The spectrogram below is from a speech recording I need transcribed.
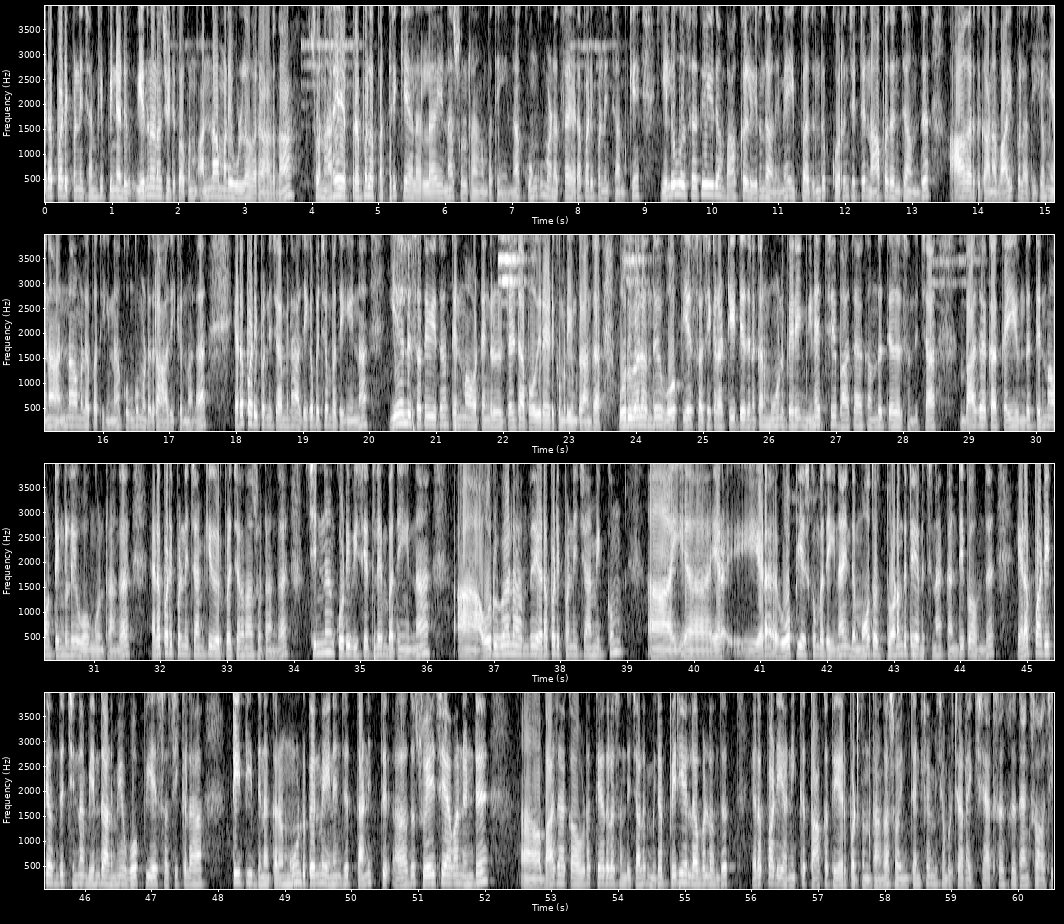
எடப்பாடி பழனிசாமிக்கு பின்னாடி எதனாலும் சொல்லிட்டு பார்க்கணும். அண்ணாமலை உள்ள வரனால தான் ஸோ நிறைய பிரபல பத்திரிகையாளரில் என்ன சொல்கிறாங்க பார்த்தீங்கன்னா கொங்கு மண்டலத்தில் எடப்பாடி பழனிசாமிக்கு எழுபது சதவீதம் வாக்கள் இருந்தாலுமே இப்போ அது வந்து குறைஞ்சிட்டு நாற்பத்தஞ்சா வந்து ஆகிறதுக்கான வாய்ப்புகள் அதிகம். ஏன்னா அண்ணாமலை பார்த்திங்கன்னா கொங்கு மண்டலத்தில் ஆதிக்கம் மேலே. எடப்பாடி பழனிசாமியில் அதிகபட்சம் பார்த்தீங்கன்னா ஏழு சதவீதம் தென் மாவட்டங்கள் டெல்டா பகுதியில் எடுக்க முடியுன்றாங்க ஒருவேளை வந்து ஓபிஎஸ் சசிகலா டிடி தினகரன் மூணு பேரையும் இணைச்சு பாஜக வந்து தேர்தல் சந்தித்தா பாஜக கை வந்து தென் மாவட்டங்களே ஓங்குன்றாங்க எடப்பாடி பழனிசாமிக்கு இது ஒரு பிரச்சனை தான் சொல்கிறாங்க சின்ன கொடி விஷயத்துலேயும் பார்த்தீங்கன்னா ஒருவேளை வந்து எடப்பாடி பழனிசாமிக்கும் எட ஓபிஎஸ்க்கும் பார்த்தீங்கன்னா இந்த மோதல் தொடர்ந்துகிட்டே இருந்துச்சுன்னா கண்டிப்பாக வந்து எடப்பாடிகிட்ட வந்து சின்னம் இருந்தாலுமே ஓபிஎஸ் சசிகலா டிடி தினகரன் மூன்று பேருமே இணைஞ்சு தனித்து அதாவது சுயேட்சையாக நின்று பாஜகவோட தேர்தலை சந்தித்தாலும் மிகப்பெரிய லெவலில் வந்து எடப்பாடி அணிக்கு தாக்கத்தை ஏற்படுத்துன்றாங்க ஸோ இந்த இன்ஃபர்மேஷன் பிடிச்சா like share subscribe thanks for வாட்சிங்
